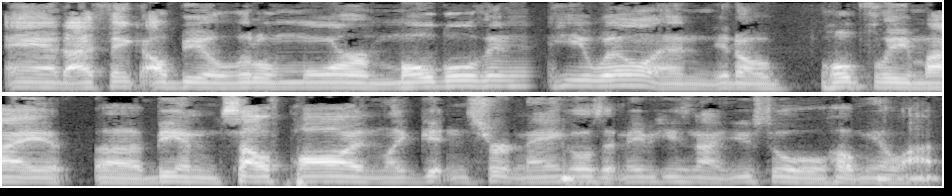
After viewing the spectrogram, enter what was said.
and I think I'll be a little more mobile than he will. And you know, hopefully, my uh, being southpaw and like getting certain angles that maybe he's not used to will help me a lot.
